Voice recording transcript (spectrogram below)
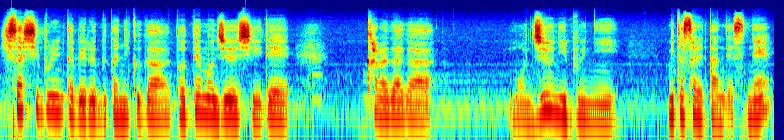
久しぶりに食べる豚肉がとてもジューシーで体がもう十二分に満たされたんですね。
